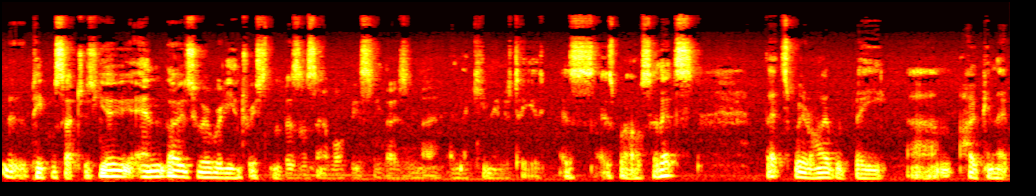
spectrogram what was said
know, people such as you and those who are really interested in the business, and obviously those in the in the community as as well. So that's that's where I would be um, hoping that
